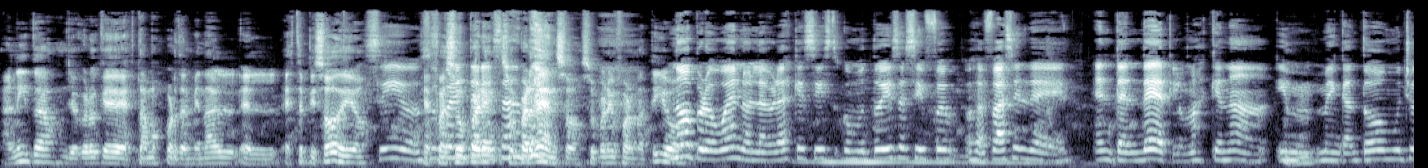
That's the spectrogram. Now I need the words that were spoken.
Anita, yo creo que estamos por terminar el- el- este episodio. Sí, Que fue súper súper denso, súper informativo. No, pero bueno, la verdad es que sí, como tú dices, sí fue o sea, fácil de entenderlo, más que nada. Y me encantó mucho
